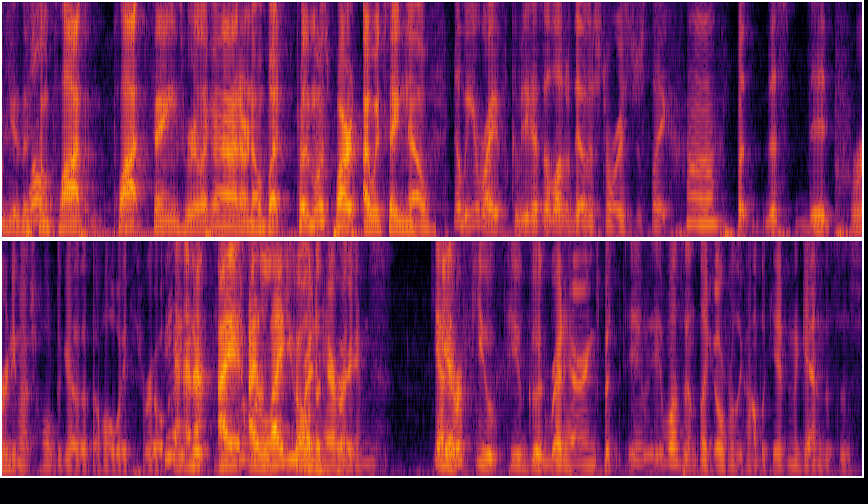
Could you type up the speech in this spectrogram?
know, there's some plot plot things where you're like, "Oh, I don't know. But for the most part, I would say no. No, but you're right because a lot of the other stories just like, huh? But this did pretty much hold together the whole way through. Yeah, mean, and there- I- I were liked all the herrings. twists. Yeah, Yeah. there were a few few good red herrings, but it, it wasn't like overly complicated. And again, this is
